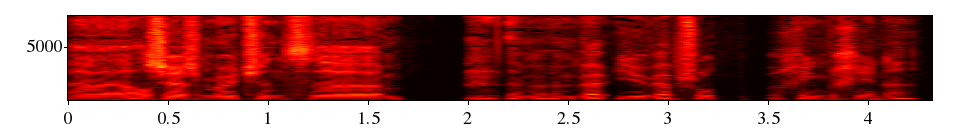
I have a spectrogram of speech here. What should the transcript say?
uh, als jij als merchant een, een web, je webshop ging beginnen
